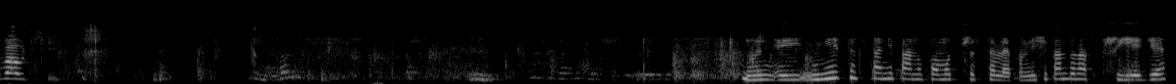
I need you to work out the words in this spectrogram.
gwałci. Nie nie jestem w stanie panu pomóc przez telefon. Jeśli pan do nas przyjedzie,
